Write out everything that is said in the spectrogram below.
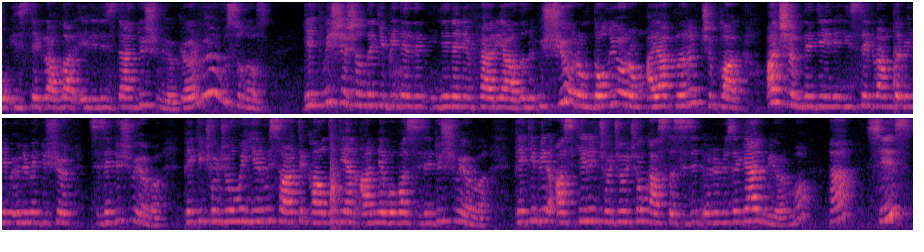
o Instagram'lar elinizden düşmüyor. Görmüyor musunuz? 70 yaşındaki bir ninenin feryadını üşüyorum, donuyorum, ayaklarım çıplak, açım dediğini Instagram'da benim önüme düşüyor. Size düşmüyor mu? Peki çocuğumun 20 saati kaldı diyen anne baba size düşmüyor mu? Peki bir askerin çocuğu çok hasta sizin önünüze gelmiyor mu? Ha? Siz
